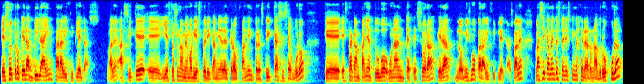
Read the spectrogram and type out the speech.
es otro que era Beeline para bicicletas, ¿vale? Así que, eh, y esto es una memoria histórica mía del crowdfunding, pero estoy casi seguro que esta campaña tuvo una antecesora que era lo mismo para bicicletas, ¿vale? Básicamente os tenéis que imaginar una brújula,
